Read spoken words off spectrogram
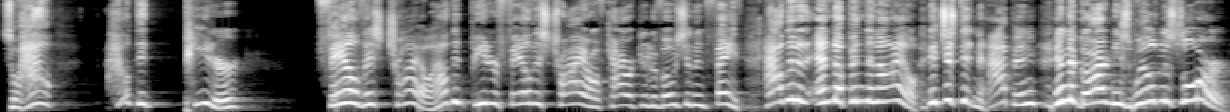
So, how, how did Peter fail this trial? How did Peter fail this trial of character, devotion, and faith? How did it end up in denial? It just didn't happen. In the garden, he's wielding a sword.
